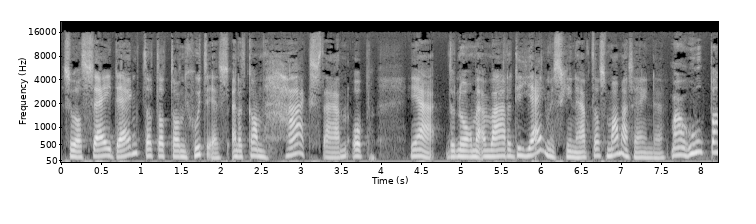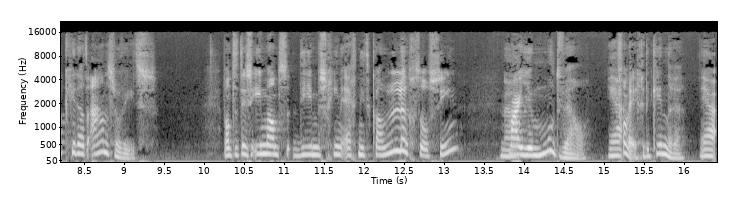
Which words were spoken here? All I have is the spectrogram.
zoals zij denkt dat dat dan goed is. En dat kan haak staan op ja, de normen en waarden die jij misschien hebt als mama zijnde. Maar hoe pak je dat aan, zoiets? Want het is iemand die je misschien echt niet kan luchten of zien, nou. maar je moet wel, ja. vanwege de kinderen. Ja,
